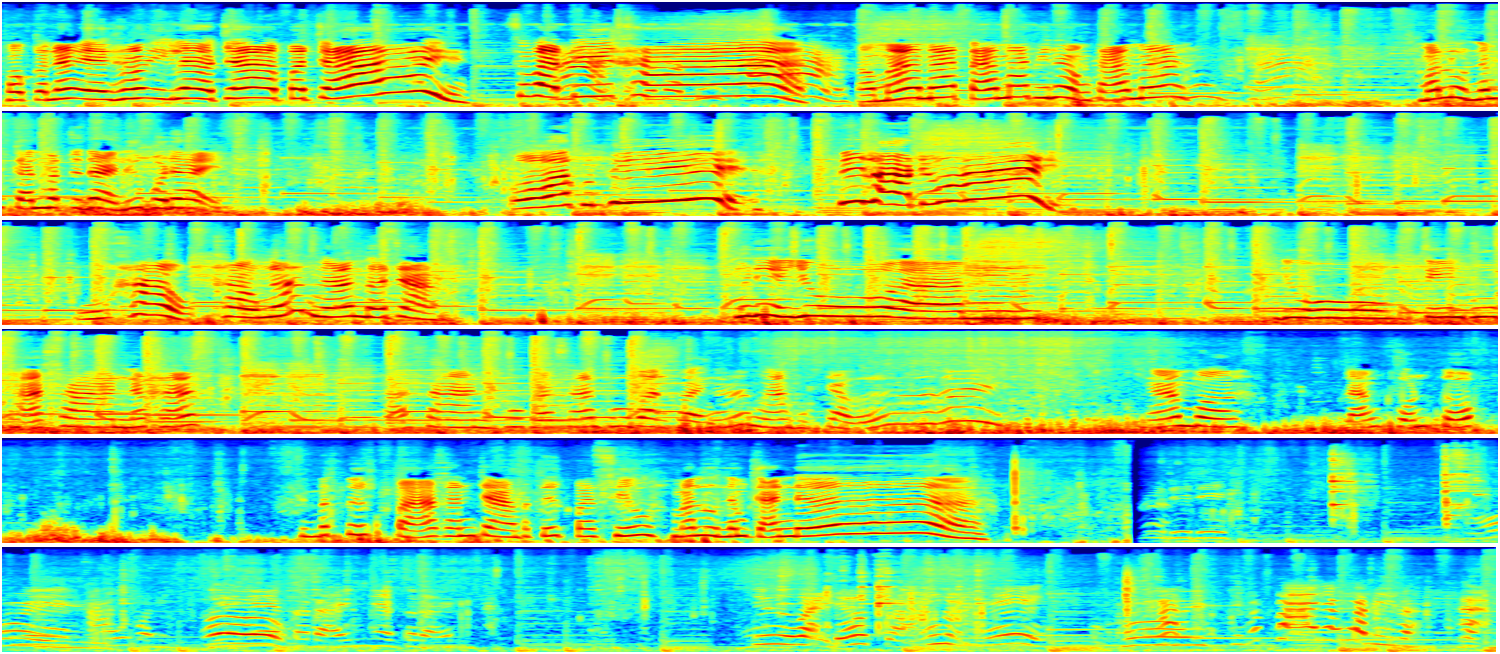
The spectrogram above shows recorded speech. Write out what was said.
พบกับนางเอกเฮาอีกแล้วจ้าป้าจ้ายสวัสดีค่ะ เอามามาตามมาพี่น้องตามมา มาหลุดน้ำกันมาจะได้หรือบ่ได้ โอ้คุณพี่ พี่รอด้วยอู้ข้าวข้าวงามงามเนอะจ้ะมื่อนี้อยู่เอิ่มอยู่ตีนภูผาซานนะคะผาซานภูผาซานภูบ้านข่อยงามงามพวกเจ้าเอ้ยงามบ่ หลังฝนตกสิมาตึกปลากันจ้ามาตึกปลาซิวมาหลุดน้ำกันเด้อดีๆโอ้ยเออตะไดเนี่ยตะไดจื้อไว้เด้อกลางน่ะเฮ้โอ้ยจิบป้าจังวันนี้ล่ะค่ะ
